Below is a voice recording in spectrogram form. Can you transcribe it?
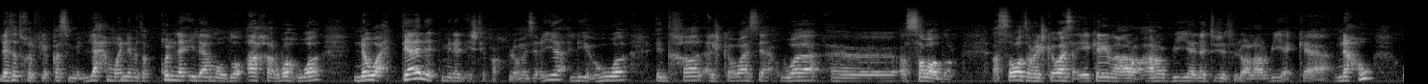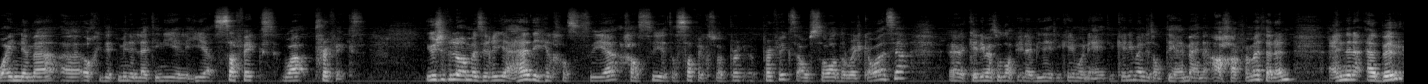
لا تدخل في قسم اللحم وإنما قلنا إلى موضوع آخر وهو نوع ثالث من الاشتقاق في الأمازيغية اللي هو إدخال الكواسع والصوادر الصوادر. والكواسع هي كلمة عربية لا توجد في اللغة العربية كنحو وإنما أخذت من اللاتينية اللي هي suffix و prefix. يوجد في اللغة الأمازيغية هذه الخاصية خاصية السفكس والبريفكس أو الصوادر والكواسع آه، كلمة تضاف إلى بداية الكلمة ونهاية الكلمة لتعطيها معنى آخر. فمثلا عندنا أبر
